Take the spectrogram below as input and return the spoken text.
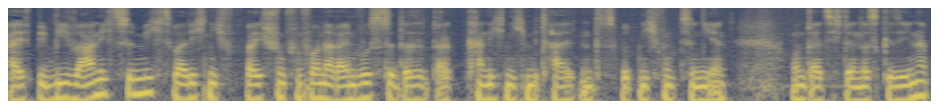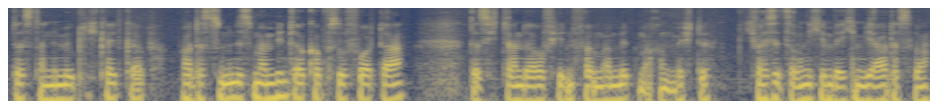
IFBB war nichts für mich, weil ich nicht, weil ich schon von vornherein wusste, dass, da kann ich nicht mithalten, das wird nicht funktionieren. Und als ich dann das gesehen habe, dass es dann eine Möglichkeit gab, war das zumindest in meinem Hinterkopf sofort da, dass ich dann da auf jeden Fall mal mitmachen möchte. Ich weiß jetzt auch nicht, in welchem Jahr das war.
